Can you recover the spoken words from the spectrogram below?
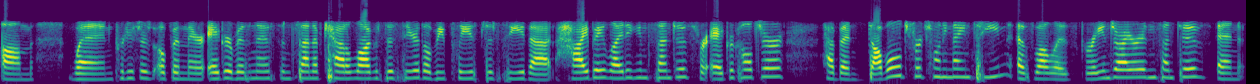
Um, when producers open their agribusiness incentive catalogs this year, they'll be pleased to see that high bay lighting incentives for agriculture have been doubled for 2019, as well as grain dryer incentives and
